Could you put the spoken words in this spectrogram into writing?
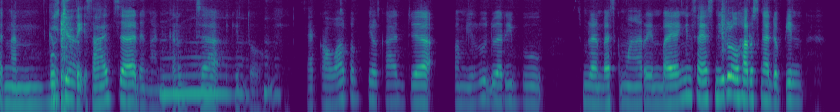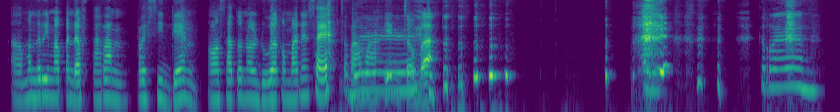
dengan bukti saja dengan hmm. kerja gitu. Saya kawal pilkada pemilu 2019 kemarin. Bayangin saya sendiri loh harus ngadepin uh, menerima pendaftaran presiden 0102 kemarin. Saya ceramahin coba. Keren.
